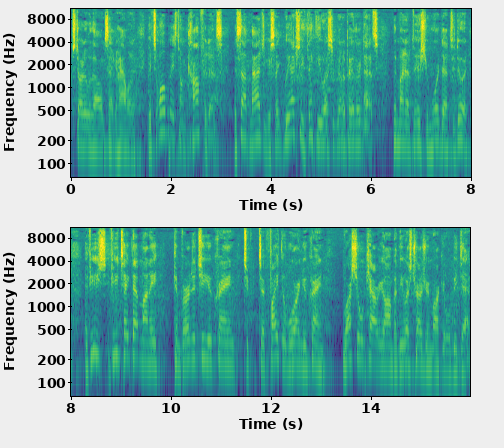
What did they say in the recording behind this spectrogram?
Started with Alexander Hamilton. It's all based on confidence. It's not magic. It's like we actually think the U.S. are going to pay their debts. They might have to issue more debt to do it. If you, if you take that money, convert it to Ukraine, to, to fight the war in Ukraine, Russia will carry on, but the U.S. Treasury market will be dead.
